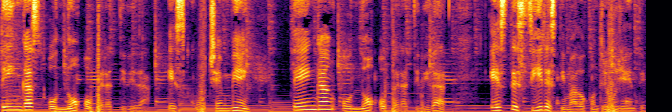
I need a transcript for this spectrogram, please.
tengas o no operatividad. Escuchen bien, tengan o no operatividad. Es decir, estimado contribuyente,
